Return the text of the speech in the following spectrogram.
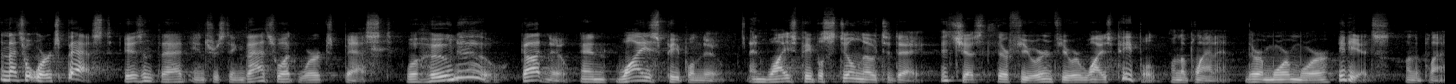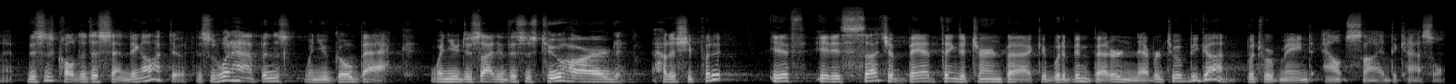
and that's what works best. Isn't that interesting? That's what works best. Well, who knew? God knew, and wise people knew. And wise people still know today. It's just there are fewer and fewer wise people on the planet. There are more and more idiots on the planet. This is called a descending octave. This is what happens when you go back. When you decided this is too hard. How does she put it? If it is such a bad thing to turn back, it would have been better never to have begun, but to have remained outside the castle.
